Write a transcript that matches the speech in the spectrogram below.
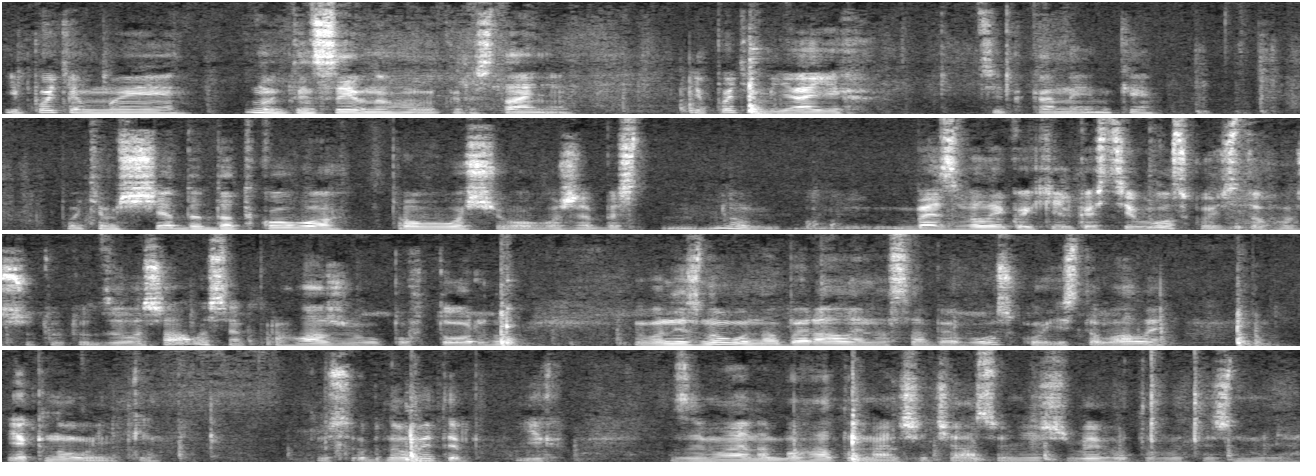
І потім ми. Ну, інтенсивного використання. І потім я їх, ці тканинки, потім ще додатково провощував уже без, ну, без великої кількості воску, з того, що тут, тут залишалося, проглажував повторно. І вони знову набирали на себе воску і ставали як новенькі. Тобто обновити їх займає набагато менше часу, ніж виготовити з нуля.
